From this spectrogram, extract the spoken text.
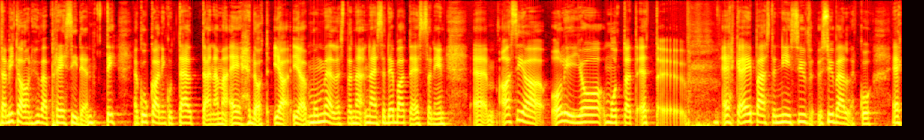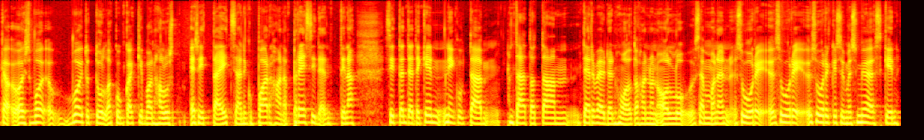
tai mikä on hyvä presidentti ja kuka niin kuin täyttää nämä ehdot. Ja, ja mun mielestä näissä debateissa niin asia oli jo, mutta et, et, ehkä ei päästy niin syv, syvälle kuin ehkä olisi voitu tulla, kun kaikki vaan halusi esittää itseään niin kuin parhaana presidenttinä. Sitten tietenkin niin kuin tämä tämä tota, terveydenhuoltohan on ollut semmoinen suuri, suuri, suuri kysymys myöskin.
